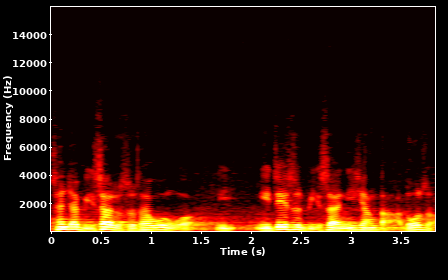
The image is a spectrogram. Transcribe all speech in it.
参加比赛的时候，他问我：“你你这次比赛你想打多少？”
